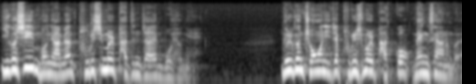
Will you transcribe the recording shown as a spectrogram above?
이것이 뭐냐면 부르심을 받은 자의 모형이에요. 늙은 종은 이제 부르심을 받고 맹세하는 거예요.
